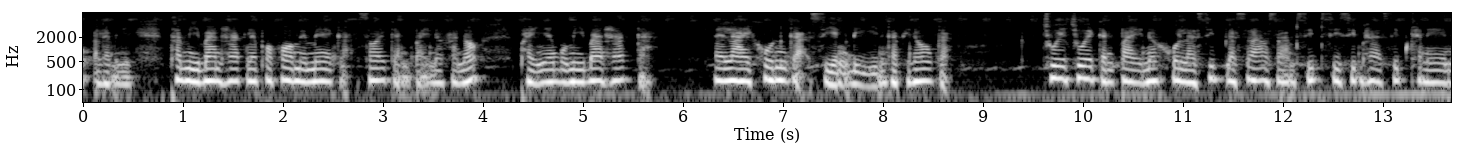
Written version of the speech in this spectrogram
คอะไรแบบนี้ ถ้ามีบ้านฮักและพ่อพ่อแม่แม่กะซ้อยกันไปนะคะเนาะไผยังบ่มีบ้านฮักกะหลายๆคนกะเสียงดีนะคะพี่น้องกะช่วยช่วยกันไปเนาะคนละสิบละเศร้าสามสิบสี่สิบห้าสิบคะแนน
